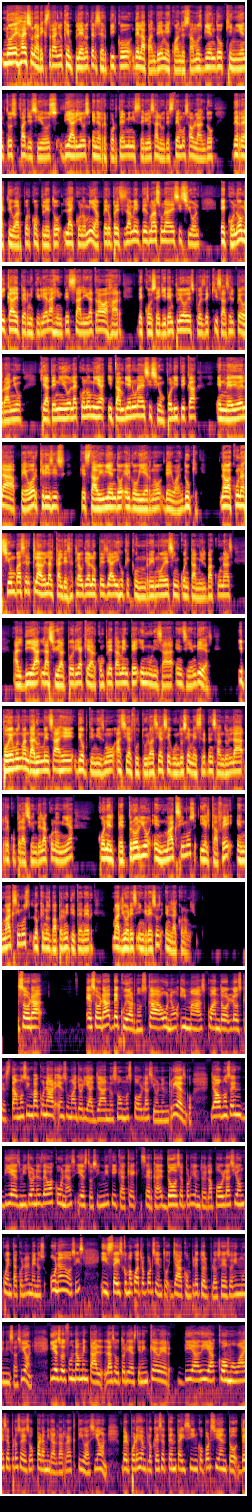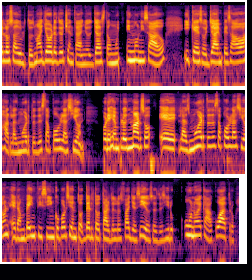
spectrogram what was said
No deja de sonar extraño que en pleno tercer pico de la pandemia, cuando estamos viendo 500 fallecidos diarios en el reporte del Ministerio de Salud, estemos hablando de reactivar por completo la economía, pero precisamente es más una decisión económica de permitirle a la gente salir a trabajar, de conseguir empleo después de quizás el peor año que ha tenido la economía y también una decisión política en medio de la peor crisis que está viviendo el gobierno de Iván Duque. La vacunación va a ser clave. La alcaldesa Claudia López ya dijo que con un ritmo de 50 mil vacunas al día, la ciudad podría quedar completamente inmunizada en 100 días. Y podemos mandar un mensaje de optimismo hacia el futuro, hacia el segundo semestre, pensando en la recuperación de la economía, con el petróleo en máximos y el café en máximos, lo que nos va a permitir tener mayores ingresos en la economía. Es hora de cuidarnos cada uno y más cuando los que estamos sin vacunar en su mayoría ya no somos población en riesgo. Ya vamos en 10 millones de vacunas y esto significa que cerca de 12% de la población cuenta con al menos una dosis y 6,4% ya completó el proceso de inmunización. Y eso es fundamental. Las autoridades tienen que ver día a día cómo va ese proceso para mirar la reactivación. Ver, por ejemplo, que 75% de los adultos mayores de 80 años ya están muy inmunizado y que eso ya ha empezado a bajar las muertes de esta población. Por ejemplo, en marzo eh, las muertes de esta población eran 25% del total de los fallecidos, es decir, uno de cada cuatro.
